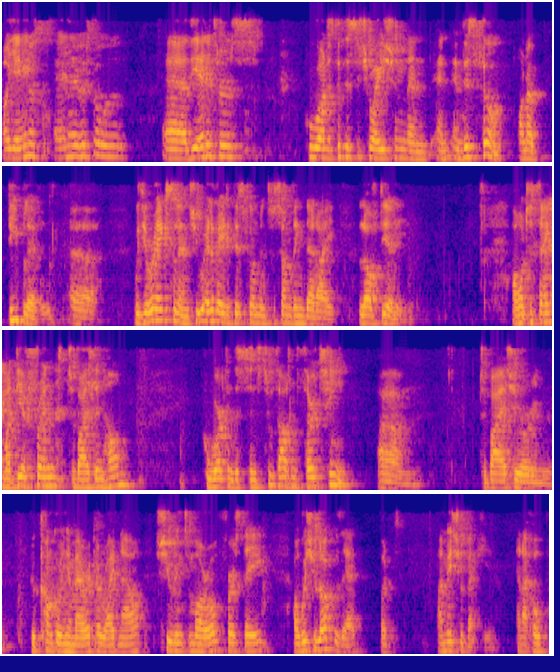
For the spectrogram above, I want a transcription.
og Janus, Anne Østerud, uh, the editors who understood the situation and, and, and this film on a deep level. Uh, with your excellence, you elevated this film into something that I love dearly. I want to thank my dear friend Tobias Lindholm, who worked on this since 2013. Um, Tobias, you're in you're conquering America right now, shooting tomorrow, first day. I wish you luck with that, but I miss you back here, and I hope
